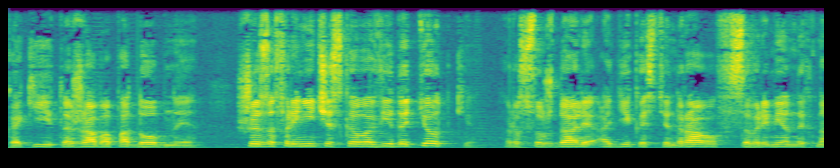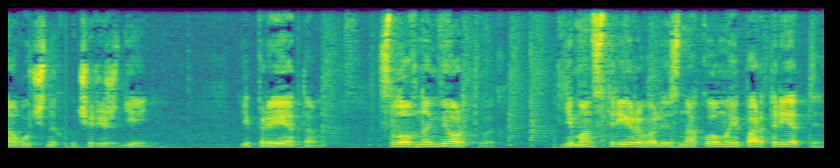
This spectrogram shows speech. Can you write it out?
Какие-то жабоподобные, шизофренического вида тетки рассуждали о дикости нравов в современных научных учреждениях. И при этом, словно мертвых, демонстрировали знакомые портреты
